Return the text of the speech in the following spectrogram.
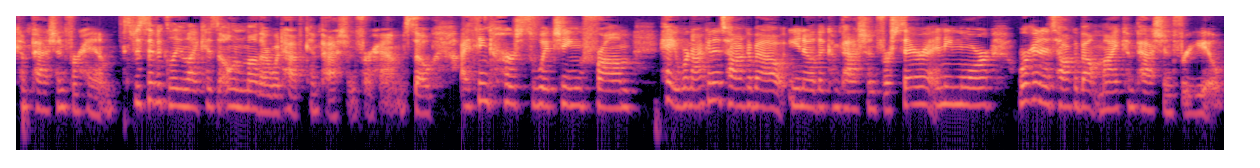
compassion for him, specifically like his own mother would have compassion for him. So I think her switching from, Hey, we're not going to talk about, you know, the compassion for Sarah anymore. We're going to talk about my compassion for you.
